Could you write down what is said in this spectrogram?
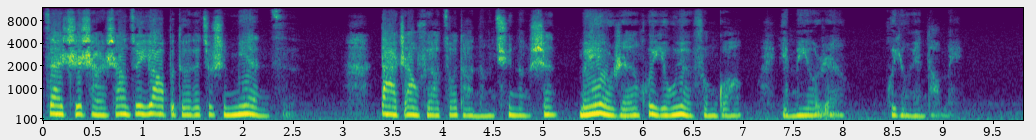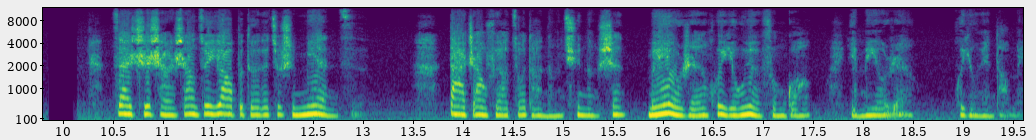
在职场上最要不得的就是面子，大丈夫要做到能屈能伸，没有人会永远风光，也没有人会永远倒霉。在职场上最要不得的就是面子，大丈夫要做到能屈能伸，没有人会永远风光，也没有人会永远倒霉。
